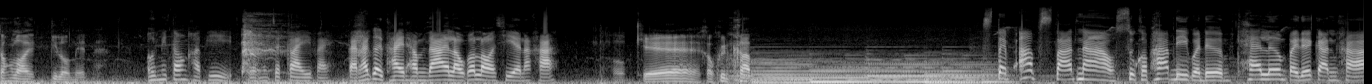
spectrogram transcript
ต้องร้อยกิโลเมตรไหมโอ้ยไม่ต้องค่ะพี่เดี๋ยวมันจะไกลไป แต่ถ้าเกิดใครทำได้เราก็รอเชียร์นะคะ โอเค ขอบคุณครับ Step up start now สุขภาพดีกว่าเดิม แค่เริ่มไปด้วยกันค่ะ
